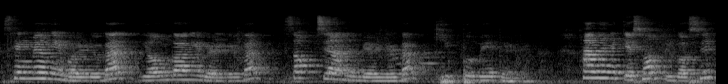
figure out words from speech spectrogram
생명의 면류관, 영광의 면류관, 썩지 않은 면류관, 기쁨의 면류관. 하나님께서 이것을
